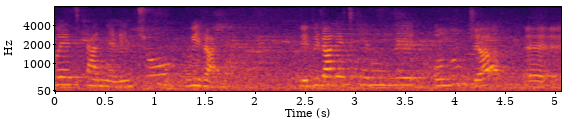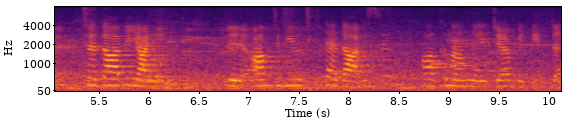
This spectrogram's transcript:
bu etkenlerin çoğu viral. E, viral etkenli olunca e, tedavi yani e, antibiyotik tedavisi halkın anlayacağı bir dilde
